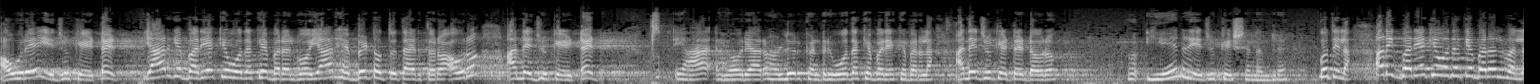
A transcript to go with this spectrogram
ಅವರೇ ಎಜುಕೇಟೆಡ್ ಯಾರಿಗೆ ಬರೆಯಕ್ಕೆ ಓದಕ್ಕೆ ಬರಲ್ವೋ, ಯಾರು ಹೆಬ್ಬೆಟ್ ಒತ್ತುತ್ತಾ ಇರ್ತಾರೋ ಅವರು ಅನ್ಎಜುಕೇಟೆಡ್ ಯಾ, ಅವ್ರು ಯಾರೋ ಹಳ್ಳಿಯವ್ರ ಕಂಡ್ರಿ ಓದಕ್ಕೆ ಬರೆಯಕ್ಕೆ ಬರಲ್ಲ ಅನ್ಎಜುಕೇಟೆಡ್ ಅವರು. ಏನು ಎಜುಕೇಶನ್ ಅಂದ್ರೆ? ಗೊತ್ತಿಲ್ಲ. ಅವ್ರಿಗೆ ಬರೆಯಕ್ಕೆ ಓದಕ್ಕೆ ಬರಲ್ವಲ್ಲ?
